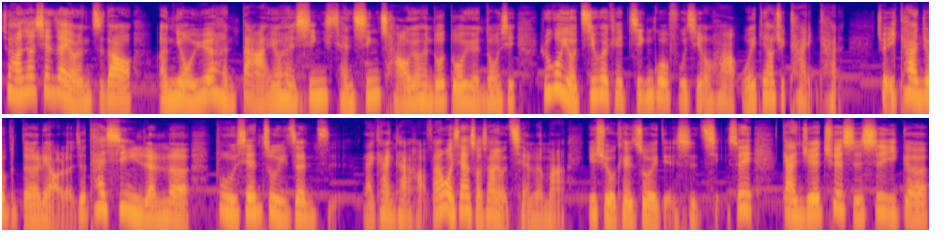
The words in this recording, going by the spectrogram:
就好像现在有人知道，呃，纽约很大，有很新很新潮，有很多多元东西。如果有机会可以经过附近的话，我一定要去看一看。就一看就不得了了，就太吸引人了，不如先住一阵子来看看好。反正我现在手上有钱了嘛，也许我可以做一点事情，所以感觉确实是一个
